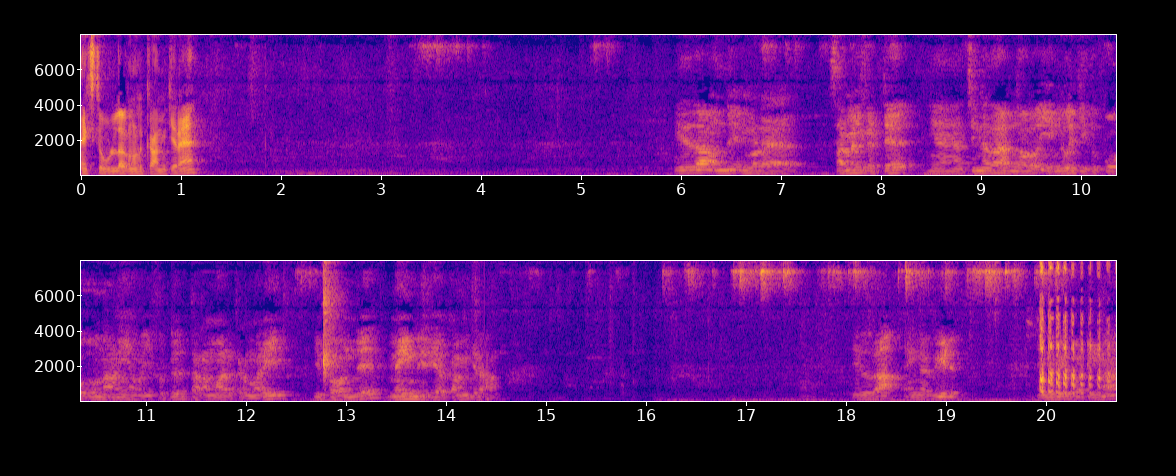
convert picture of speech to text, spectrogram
நெக்ஸ்ட் உள்ள உங்களுக்கு காமிக்கிறேன். இதுதான் வந்து எங்களோட சமையல் கட்டு. சின்னதாக இருந்தாலும் எங்களுக்கு இது போதும். நானும் என் ஒய்ஃபுக்கு தரமாக இருக்கிற மாதிரி இப்போ வந்து மெயின் ஏரியா காமிக்கிறேன். இதுதான் எங்கள் வீடு. எங்கள் வீடு பார்த்தீங்கன்னா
